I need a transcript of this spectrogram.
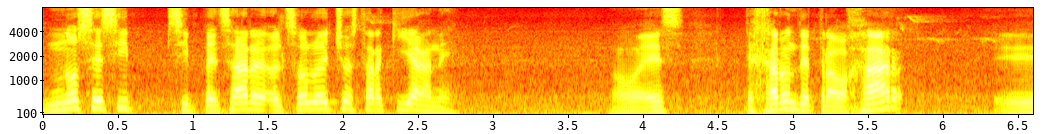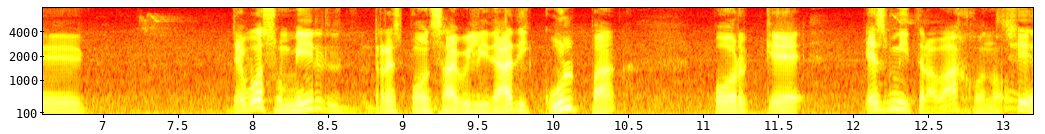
no sé si, si pensar, el solo hecho de estar aquí ya gané. ¿no? Es, dejaron de trabajar, eh, debo asumir responsabilidad y culpa porque es mi trabajo, ¿no? Sí,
